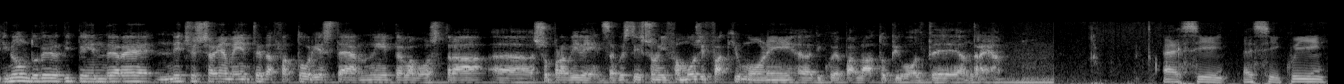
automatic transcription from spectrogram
di non dover dipendere necessariamente da fattori esterni per la vostra uh, sopravvivenza. Questi sono i famosi fuck you money uh, di cui ha parlato più volte Andrea. Eh sì, eh sì, qui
